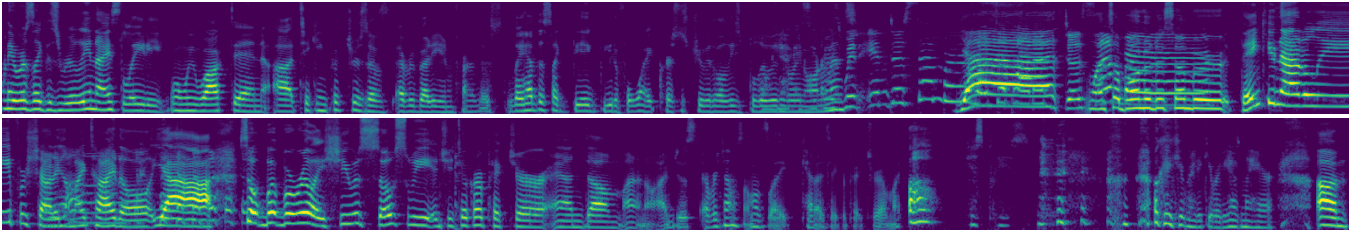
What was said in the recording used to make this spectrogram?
there was like this really nice lady when we walked in, uh, taking pictures of everybody in front of this. They had this like big, beautiful white Christmas tree with all these blue and Oh, Yeah, green you ornaments. went in December. Yes. Once upon a December. Upon a December. Thank you, Natalie, for shouting out my title. Yeah. so, but but really, she was so sweet, and she took our picture. And um, I don't know. I'm just every time someone's like, "Can I take a picture?" I'm like, "Oh." Yes, please. okay, get ready, get ready. How's my hair? Um,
